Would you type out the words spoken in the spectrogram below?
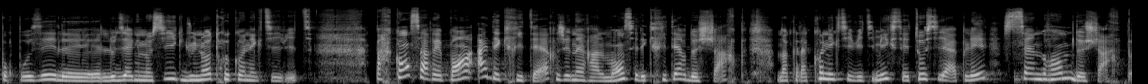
pour poser le diagnostic d'une autre connectivité. Par contre, ça répond à des critères. Généralement, c'est des critères de Sharp. Donc, la connectivité mixte est aussi appelée syndrome de Sharp.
